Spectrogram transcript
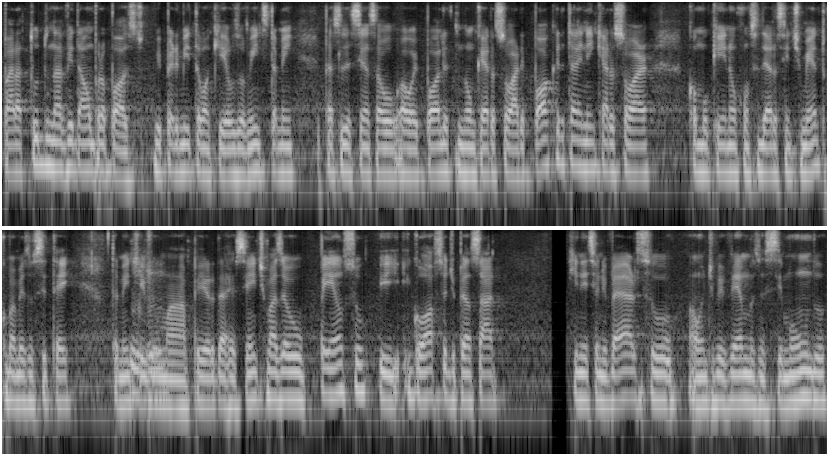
para tudo na vida há um propósito. Me permitam aqui, aos ouvintes também, peço licença ao, ao Hipólito, não quero soar hipócrita e nem quero soar como quem não considera o sentimento, como eu mesmo citei. Também uhum. tive uma perda recente, mas eu penso e, e gosto de pensar que nesse universo, onde vivemos, nesse mundo,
